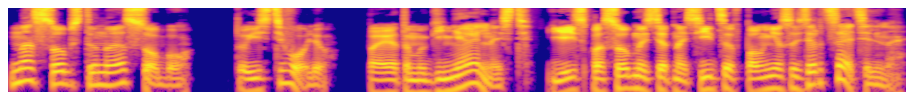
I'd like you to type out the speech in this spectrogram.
на собственную особу, то есть волю. Поэтому гениальность есть способность относиться вполне созерцательно,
